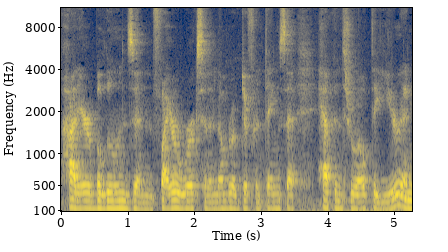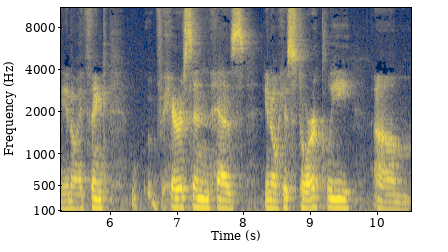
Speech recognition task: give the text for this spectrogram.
hot air balloons and fireworks and a number of different things that happen throughout the year. And you know, I think Harrison has you know historically um,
